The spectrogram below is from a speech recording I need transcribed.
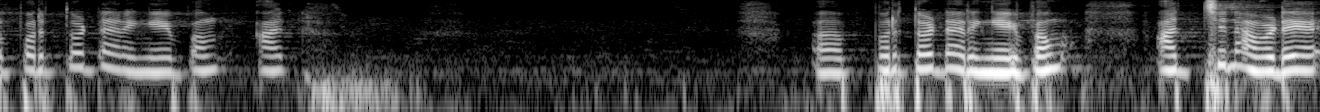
പുറത്തോട്ടിറങ്ങിയപ്പം പുറത്തോട്ട് ഇറങ്ങിയപ്പം ആ- ആ, പുറത്തോട്ട് ഇറങ്ങിയപ്പം അച്ഛൻ അവിടെ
